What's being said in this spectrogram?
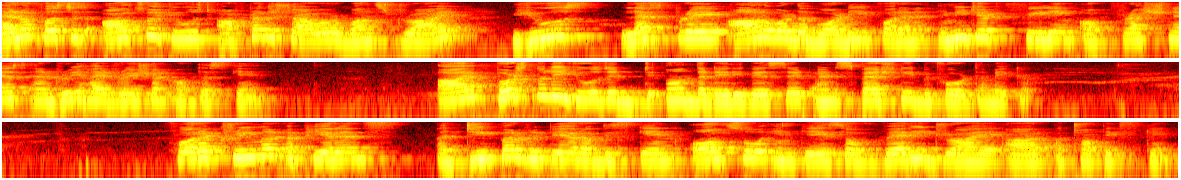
Aloe first is also used after the shower once dry. Use less spray all over the body for an immediate feeling of freshness and rehydration of the skin. I personally use it on the daily basis and especially before the makeup. For a creamer appearance, a deeper repair of the skin also in case of very dry or atopic skin.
